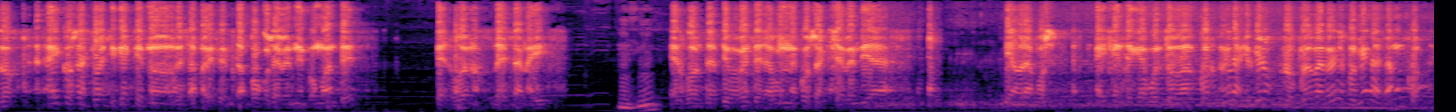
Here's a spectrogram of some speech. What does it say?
lo- hay cosas clásicas que no desaparecen, tampoco se venden como antes, pero bueno, están ahí. El corte antiguamente era una cosa que se vendía y ahora pues hay gente que ha vuelto al corte. Mira, yo quiero lo pruebas de pues mira, dame un corte.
